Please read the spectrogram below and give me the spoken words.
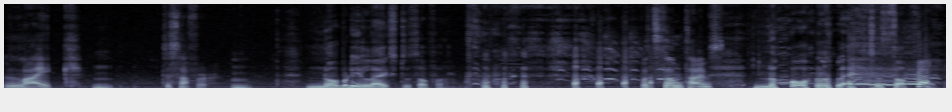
like hmm. to suffer? Hmm. Nobody likes to suffer. But sometimes, No one likes to suffer.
